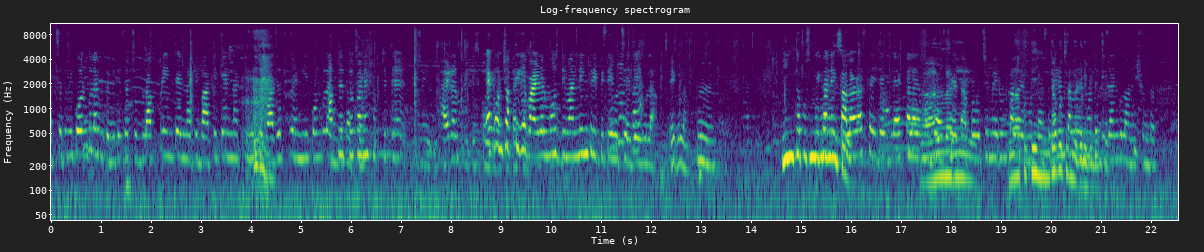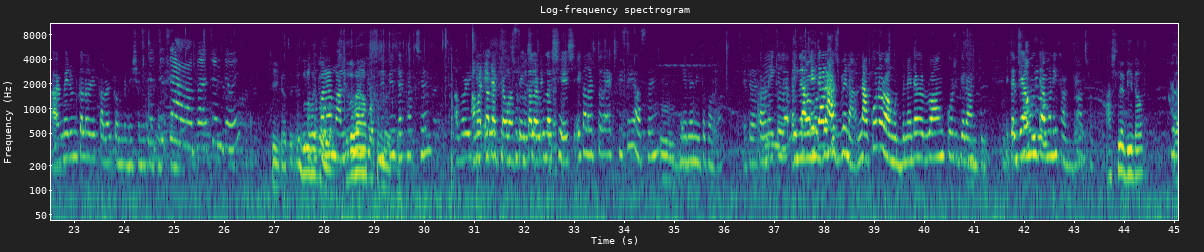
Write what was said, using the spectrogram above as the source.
আচ্ছা তুমি কোনগুলা ভিতরে নিতে চাচ্ছ? ব্লক প্রিন্টের নাকি বাটিকের নাকি বাজেট ফ্রেন্ডলি কোনগুলা নিতে চাচ্ছ? সবচেয়ে ভাইরাল থ্রি পিস এখন সব থেকে ভাইরাল মোস্ট ডিমান্ডিং থ্রি পিসই হচ্ছে যে এগুলা। এগুলা? হুম। তিনটা পছন্দ এখানে কালার আছে এই যে ব্ল্যাক কালারের মধ্যে আছে তারপর হচ্ছে মেরুন কালারের মধ্যে আছে। তিনটা পছন্দ করি মধ্যে অনেক সুন্দর। আর মেরুন কালারের কালার কম্বিনেশনগুলো খুব সুন্দর। ঠিক আছে। এই ভাই ভাই আমার পছন্দ দেখাচ্ছে। আবার এই এটা আছে এই পছন্দ কালার সেটা গুলো শেষ। এই কালার তো এক পিসেই আছে। নিলে নিতে পারব। এটা কারণ এই colour- এমনি এটা আর আসবে না। না কোনো রং উঠবে না। এটা রং কোষ গ্যারান্টি এটা যেমন তেমনই থাকবে। আচ্ছা। আসলে দিয়ে দাও।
